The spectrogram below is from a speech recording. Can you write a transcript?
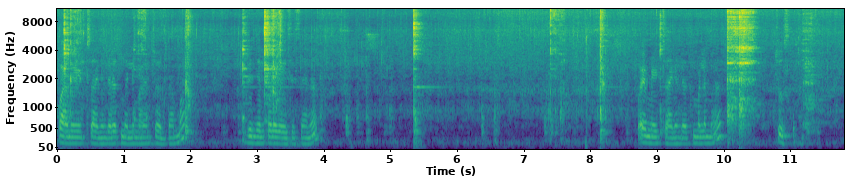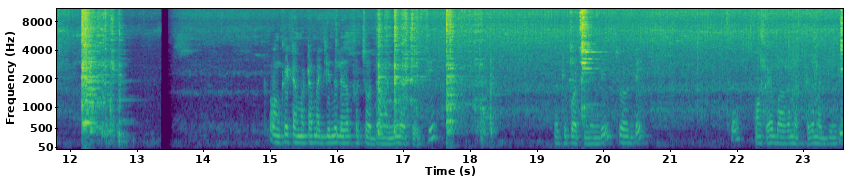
ఫైవ్ మినిట్స్ ఆగిన తర్వాత మళ్ళీ మనం చూద్దాము. బ్రింజలు కూడా వేసేసాను. ఫైవ్ మినిట్స్ ఆగిన తర్వాత మళ్ళీ మనం చూసుకుందాం. వంకాయ టమాటా మగ్గిందో లేదో ఒకసారి చూద్దామండి మూతేసి మగ్గిపోతుందండి. చూడండి. సో వంకాయ బాగా మెత్తగా మగ్గింది.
